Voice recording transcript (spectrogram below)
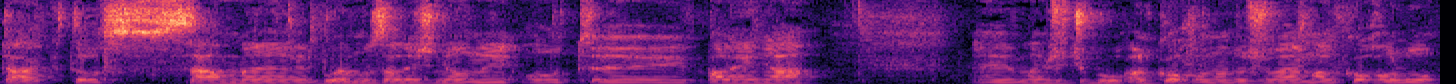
tak, to sam e, byłem uzależniony od e, palenia. E, w moim życiu był alkohol, nadużywałem alkoholu.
